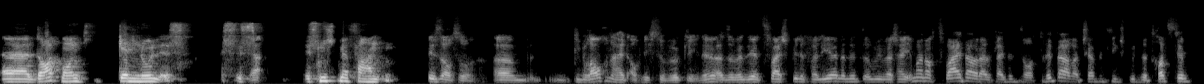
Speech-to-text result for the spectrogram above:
äh, Dortmund gen Null ist. Es ist, Ja. ist nicht mehr vorhanden. Ist auch so. Ähm, die brauchen halt auch nicht so wirklich. Ne? Also wenn sie jetzt zwei Spiele verlieren, dann sind sie irgendwie wahrscheinlich immer noch Zweiter oder vielleicht sind sie auch Dritter, aber Champions League spielen sie trotzdem.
